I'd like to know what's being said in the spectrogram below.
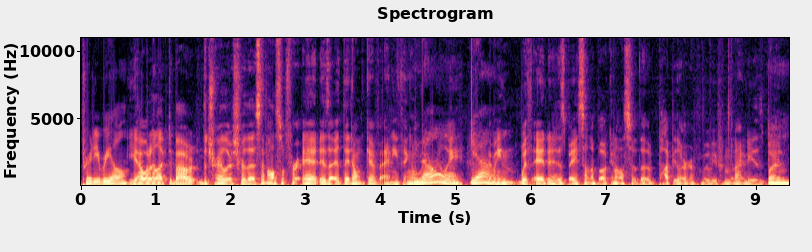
pretty real. Yeah, what I liked about the trailers for this and also for it is that they don't give anything away No, really. yeah. I mean, with it, it is based on a book and also the popular movie from the '90s, but Mm-hmm.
